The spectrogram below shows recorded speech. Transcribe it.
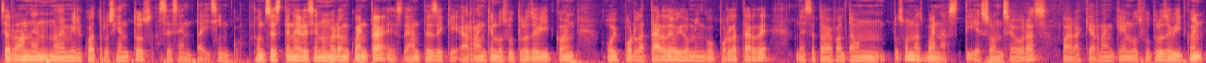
cerraron en 9465. Entonces tener ese número en cuenta este, antes de que arranquen los futuros de Bitcoin hoy por la tarde, hoy domingo por la tarde. Este todavía falta un, pues unas buenas 10, 11 horas para que arranquen los futuros de Bitcoin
